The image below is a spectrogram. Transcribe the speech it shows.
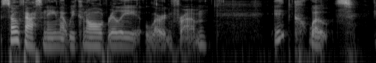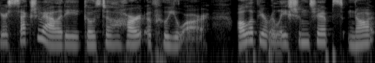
so fascinating that we can all really learn from. It quotes Your sexuality goes to the heart of who you are. All of your relationships, not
